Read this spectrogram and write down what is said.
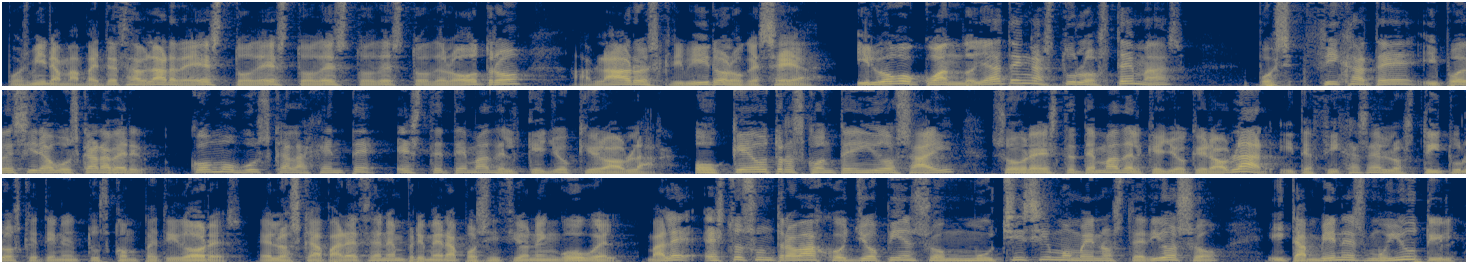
Pues mira, me apetece hablar de esto, de esto, de esto, de esto, de lo otro, hablar o escribir o lo que sea. Y luego cuando ya tengas tú los temas, pues fíjate y puedes ir a buscar a ver cómo busca la gente este tema del que yo quiero hablar. O qué otros contenidos hay sobre este tema del que yo quiero hablar. Y te fijas en los títulos que tienen tus competidores, en los que aparecen en primera posición en Google. ¿Vale? Esto es un trabajo, yo pienso, muchísimo menos tedioso y también es muy útil,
